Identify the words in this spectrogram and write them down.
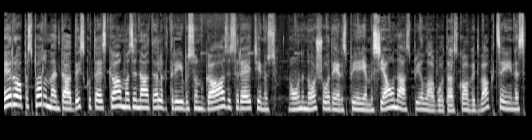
Eiropas parlamentā diskutēs, kā mazināt elektrības un gāzes rēķinus, un no šodienas pieejamas jaunās pielāgotās Covid vakcīnas.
